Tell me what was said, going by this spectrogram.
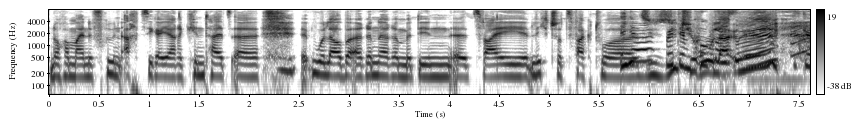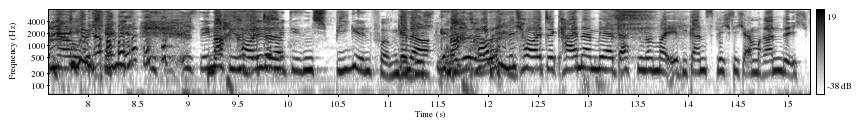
noch an meine frühen 80er Jahre Kindheitsurlaube äh, erinnere mit den äh, zwei Lichtschutzfaktor ja, Südtiroler Öl. Genau, ich sehe ich, ich seh noch diese heute, Bilder mit diesen Spiegeln vorm genau, Gesicht. Macht also, hoffentlich heute keiner mehr. Das nur noch mal eben ganz wichtig am Rande. Ich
